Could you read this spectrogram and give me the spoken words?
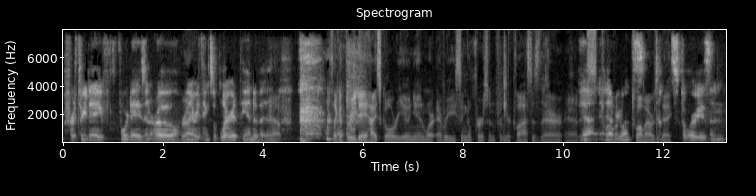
for three days, four days in a row, Right. and everything's a blur at the end of it. yeah, it's like a three-day high school reunion where every single person from your class is there, and yeah, and 12, everyone's 12 hours a day. Stories, and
